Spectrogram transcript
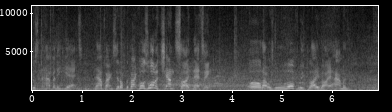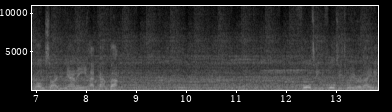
Doesn't have any yet. Now banks it off the back boards. What a chance side netting. Oh, that was lovely play by Hammond alongside Jani Hakanpää. 14.43 remaining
